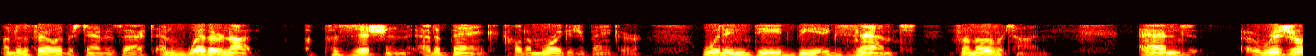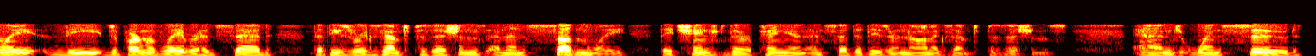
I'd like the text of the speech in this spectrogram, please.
under the Fair Labor Standards Act, and whether or not a position at a bank called a mortgage banker would indeed be exempt from overtime. And originally the Department of Labor had said that these were exempt positions, and then suddenly they changed their opinion and said that these are non-exempt positions. And when sued,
